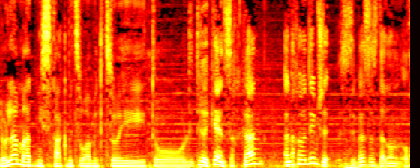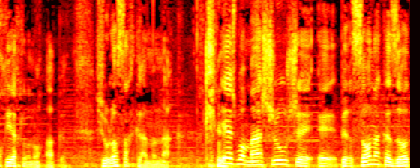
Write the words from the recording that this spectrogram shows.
לא למד משחק בצורה מקצועית, או... תראה, כן, שחקן אנחנו יודעים שסילבסטר סטלון הוכיח לנו אחר כך שהוא לא שחקן ענק. כן. יש בו משהו, שפרסונה כזאת,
